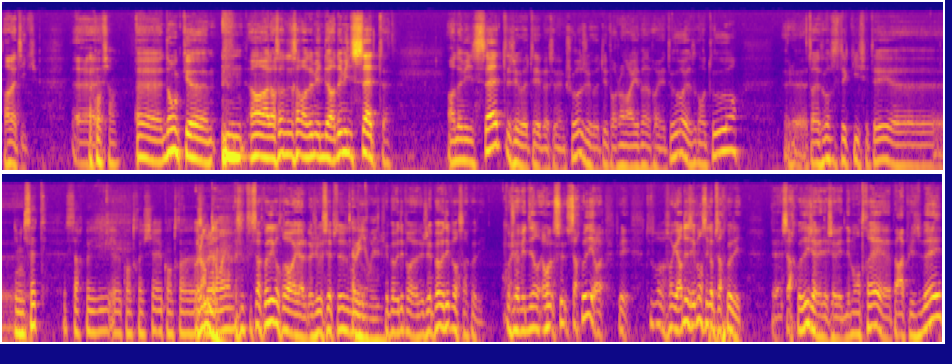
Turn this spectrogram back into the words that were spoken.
Dramatique. Euh, confirme. Euh, donc, euh, alors nous sommes en 2002. En 2007, en 2007 j'ai voté, bah, c'est la même chose, j'ai voté pour Jean-Marie Le Pen au premier tour, et au second tour, attendez, le second c'était qui? C'était... 2007 Sarkozy contre, contre Hollande. C'était Sarkozy contre Royal. Bah, j'ai aussi abstenu. Ah oui, Je n'ai pas, voté pour, pas voté pour Sarkozy. Quand j'avais dit, Sarkozy, tout le monde c'est bon, c'est comme Sarkozy. Sarkozy, j'avais démontré par A plus B que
